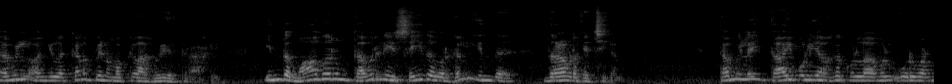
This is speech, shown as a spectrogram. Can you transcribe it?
தமிழ் ஆங்கில கலப்பின மக்களாகவே இருக்கிறார்கள். இந்த மாபெரும் தவறினை செய்தவர்கள் இந்த திராவிட கட்சிகள். தமிழை தாய்மொழியாக கொள்ளாமல் ஒருவன்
